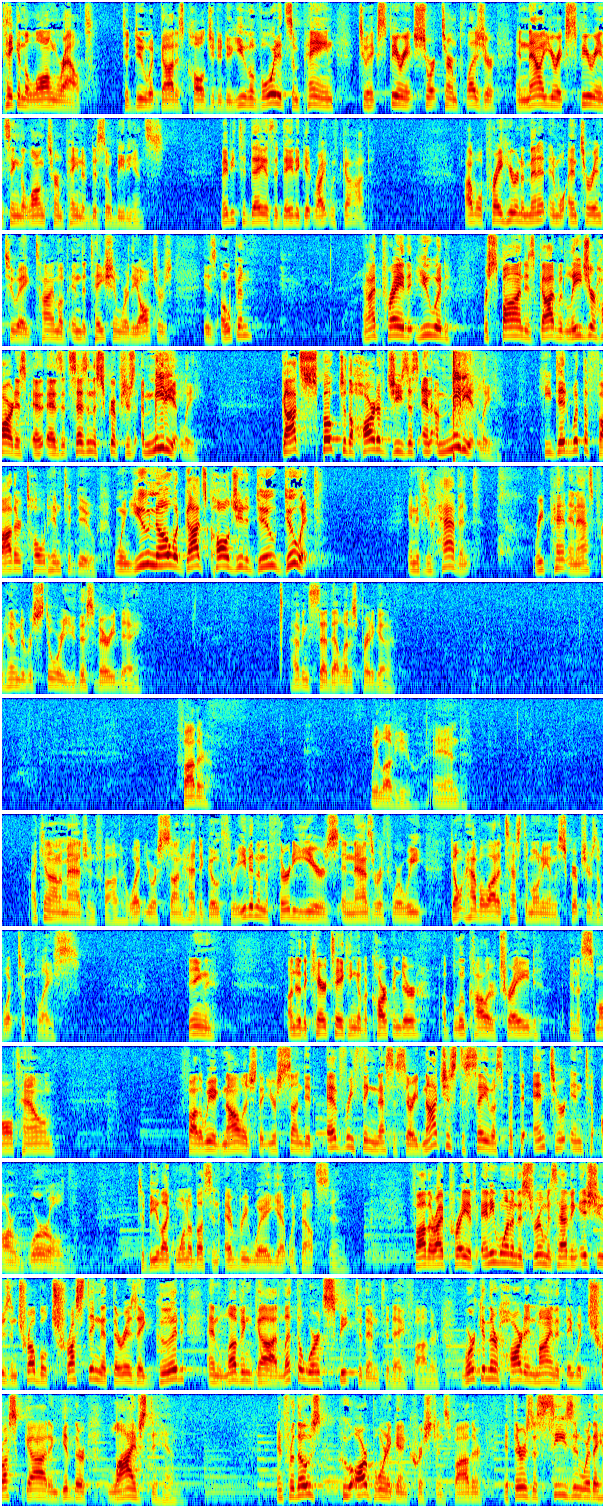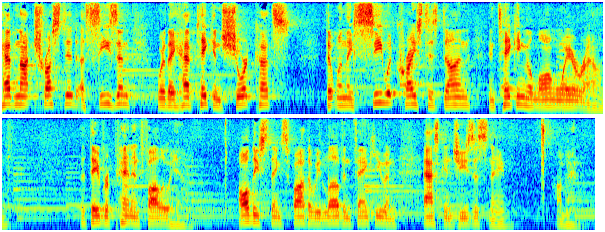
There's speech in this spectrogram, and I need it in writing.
taken the long route to do what God has called you to do. You've avoided some pain to experience short term pleasure, and now you're experiencing the long term pain of disobedience. Maybe today is a day to get right with God. I will pray here in a minute, and we'll enter into a time of invitation where the altar is open. And I pray that you would respond as God would lead your heart, as, as it says in the scriptures, immediately. God spoke to the heart of Jesus, and immediately he did what the Father told him to do. When you know what God's called you to do, do it. And if you haven't, repent and ask for him to restore you this very day. Having said that, let us pray together. Father, we love you. And I cannot imagine, Father, what your son had to go through, even in the 30 years in Nazareth where we don't have a lot of testimony in the scriptures of what took place. Being under the caretaking of a carpenter, a blue collar trade in a small town. Father, we acknowledge that your son did everything necessary, not just to save us, but to enter into our world, to be like one of us in every way, yet without sin. Father, I pray if anyone in this room is having issues and trouble trusting that there is a good and loving God, let the word speak to them today, Father. Work in their heart and mind that they would trust God and give their lives to Him. And for those who are born again Christians, Father, if there is a season where they have not trusted, a season where they have taken shortcuts, that when they see what Christ has done in taking the long way around, that they repent and follow Him. All these things, Father, we love and thank you and ask in Jesus' name. Amen.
